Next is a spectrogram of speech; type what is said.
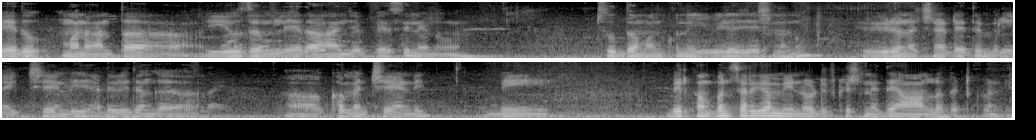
లేదు మనకు అంత యూజ్ లేదా అని చెప్పేసి నేను చూద్దాం అనుకుని ఈ వీడియో చేసినాను. ఈ వీడియో నచ్చినట్టయితే మీరు లైక్ చేయండి అదేవిధంగా కమెంట్ చేయండి. మీ మీరు కంపల్సరీగా మీ నోటిఫికేషన్ అయితే ఆన్లో పెట్టుకోండి.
